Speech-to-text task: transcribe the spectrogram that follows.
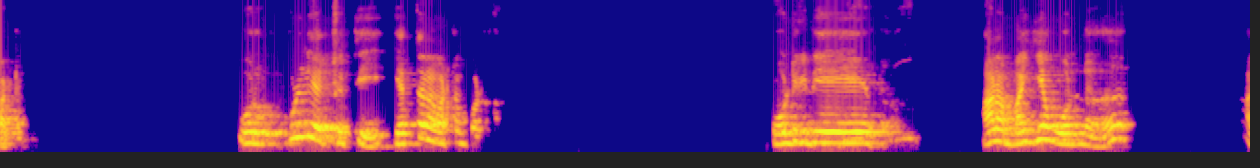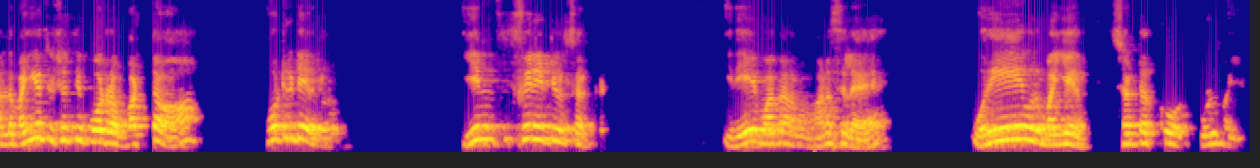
வட்டம் ஒரு புள்ளியை சுத்தி எத்தனை வட்டம் போடலாம்? போட்டுக்கிட்டே இருக்கணும். ஆனா மையம் ஒண்ணு அந்த மையத்தை சுத்தி போடுற வட்டம் போட்டுக்கிட்டே இருக்கலாம் இன்ஃபினிட்டிவ் சர்க்கிள் இதே மாதிரி தான் நம்ம மனசுல ஒரே ஒரு மையம் சென்டர் கோர் உள் மையம்.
